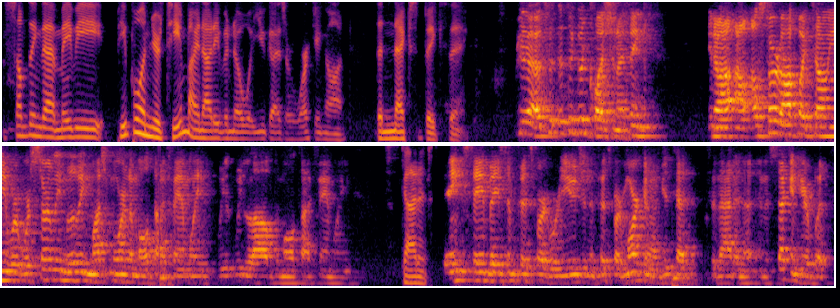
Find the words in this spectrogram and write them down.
something that maybe people in your team might not even know what you guys are working on? The next big thing. Yeah, it's a, it's a good question. I think, you know, I'll, I'll start off by telling you we're, we're certainly moving much more into multifamily. We, we love the multifamily. Got it. Staying, staying based in Pittsburgh, we're huge in the Pittsburgh market. I'll get to, to that in a, in a second here. But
